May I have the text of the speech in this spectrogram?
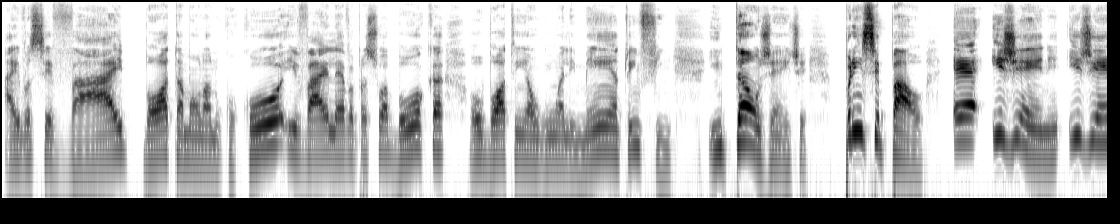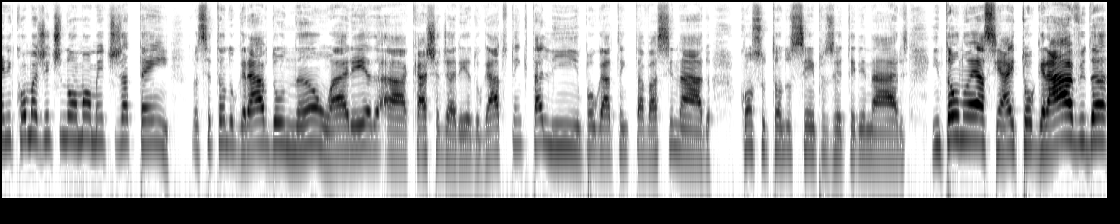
aí você vai, bota a mão lá no cocô e vai leva para sua boca ou bota em algum alimento, enfim. Então, gente, principal é higiene. Higiene como a gente normalmente já tem. Você estando grávido ou não, a areia, a caixa de areia do gato tem que estar tá limpa, o gato tem que estar tá vacinado, consultando sempre os veterinários. Então não é assim, ai, tô grávida,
